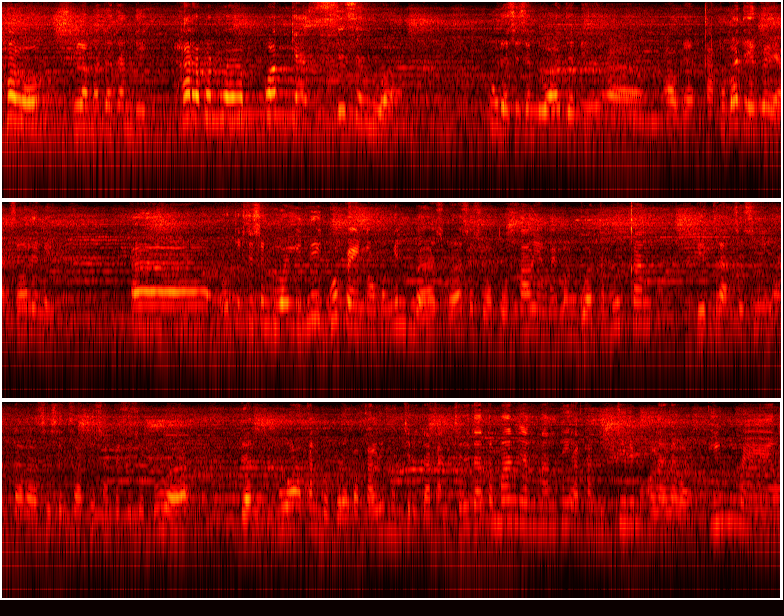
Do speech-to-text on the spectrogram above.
Halo, selamat datang di Harapan Raya Podcast Season 2 Udah season 2 aja nih uh, oh, kaku banget ya gue ya, sorry nih. Uh, Untuk season 2 ini gue pengen ngomongin bahas-bahas sesuatu hal yang memang gue temukan Di transisi antara season 1 sampai season 2 Dan gue akan beberapa kali menceritakan cerita teman yang nanti akan dikirim oleh lewat email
